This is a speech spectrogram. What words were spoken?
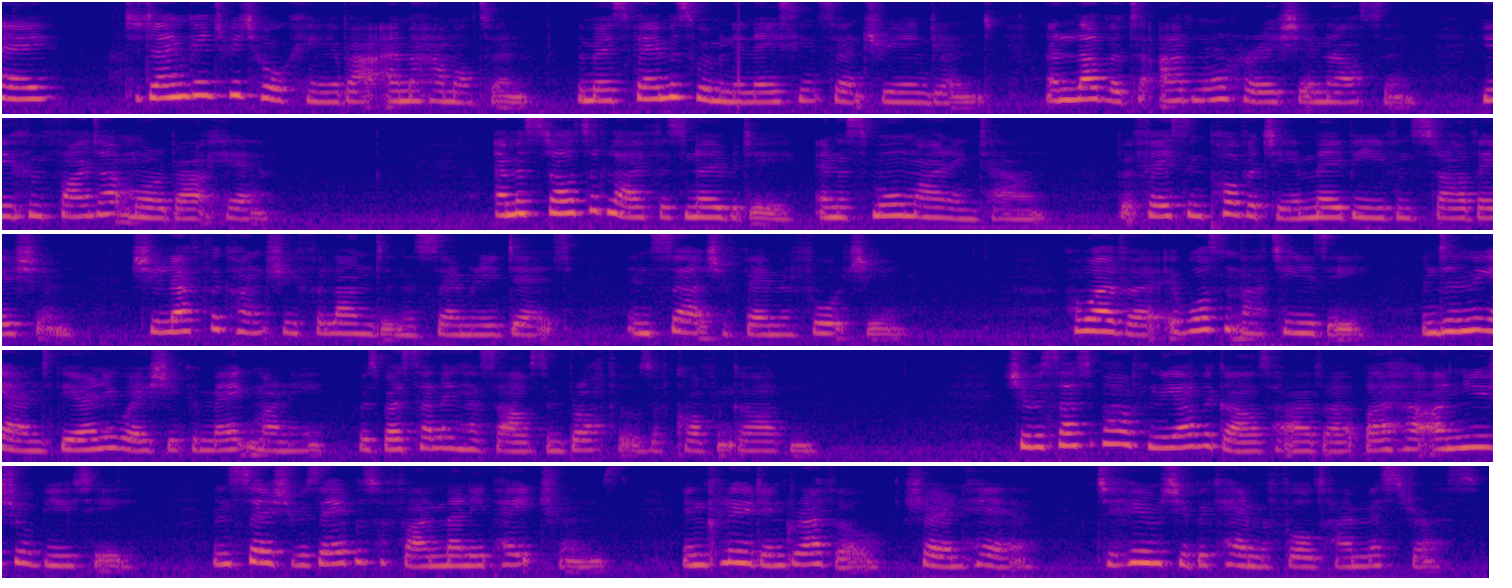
Hey, today I'm going to be talking about Emma Hamilton, the most famous woman in 18th century England and lover to Admiral Horatio Nelson, who you can find out more about here. Emma started life as nobody in a small mining town, but facing poverty and maybe even starvation, she left the country for London as so many did, in search of fame and fortune. However, it wasn't that easy, and in the end the only way she could make money was by selling herself in brothels of Covent Garden. She was set apart from the other girls, however, by her unusual beauty, and so she was able to find many patrons, including Greville, shown here, to whom she became a full-time mistress.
